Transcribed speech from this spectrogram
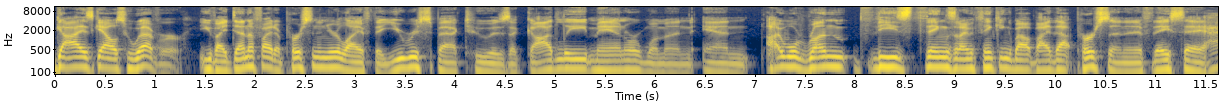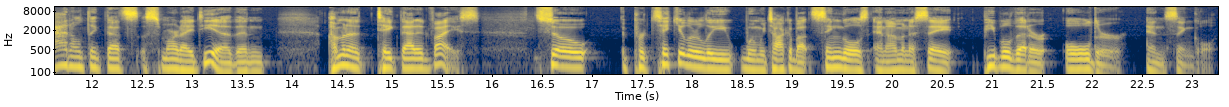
guys, gals, whoever, you've identified a person in your life that you respect who is a godly man or woman, and I will run these things that I'm thinking about by that person. And if they say, ah, I don't think that's a smart idea, then I'm going to take that advice. So particularly when we talk about singles, and I'm going to say people that are older and single,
